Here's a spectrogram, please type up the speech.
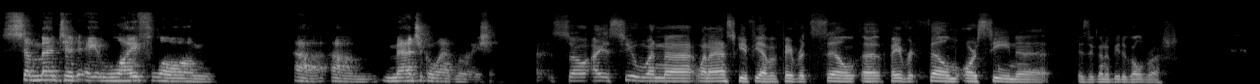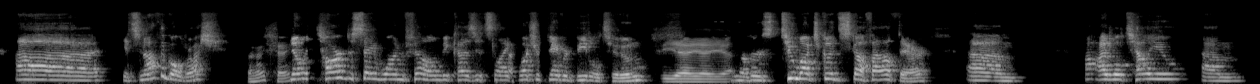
cemented a lifelong uh, um, magical admiration. So I assume when uh, when I ask you if you have a favorite sil- uh, favorite film or scene, uh, is it going to be the Gold Rush? Uh, it's not the Gold Rush. Okay. No, it's hard to say one film because it's like, what's your favorite Beatle tune? Yeah, yeah, yeah. You know, there's too much good stuff out there. Um, I will tell you, um,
